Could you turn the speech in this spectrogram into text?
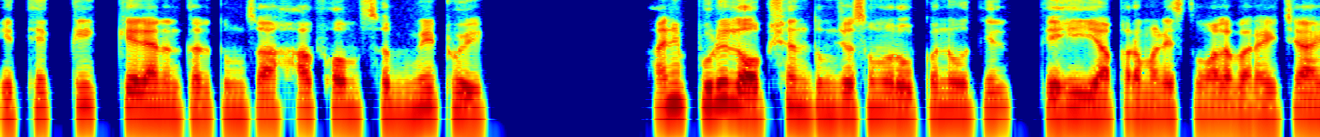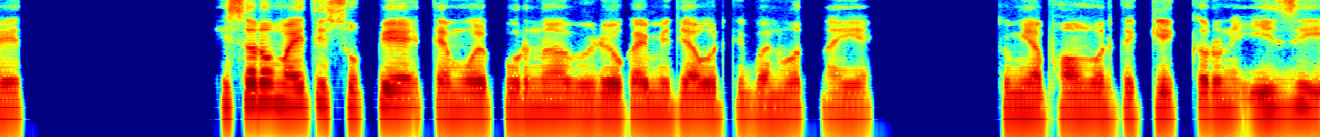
इथे क्लिक केल्यानंतर तुमचा हा फॉर्म सबमिट होईल. आणि पुढील ऑप्शन तुमच्यासमोर ओपन होतील. तेही याप्रमाणेच तुम्हाला भरायचे आहेत. ही सर्व माहिती सोपी आहे. त्यामुळे पूर्ण व्हिडिओ काही मी त्यावरती बनवत नाही आहे तुम्ही या फॉर्मवरती क्लिक करून इझी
